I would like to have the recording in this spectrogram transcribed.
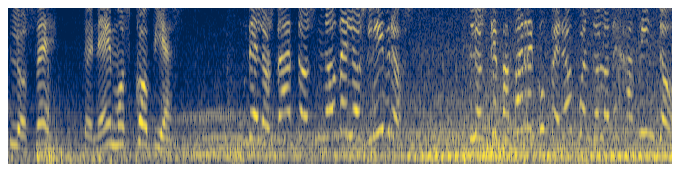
Lo sé, tenemos copias. De los datos, no de los libros. Los que papá recuperó cuando lo de Jacinto.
